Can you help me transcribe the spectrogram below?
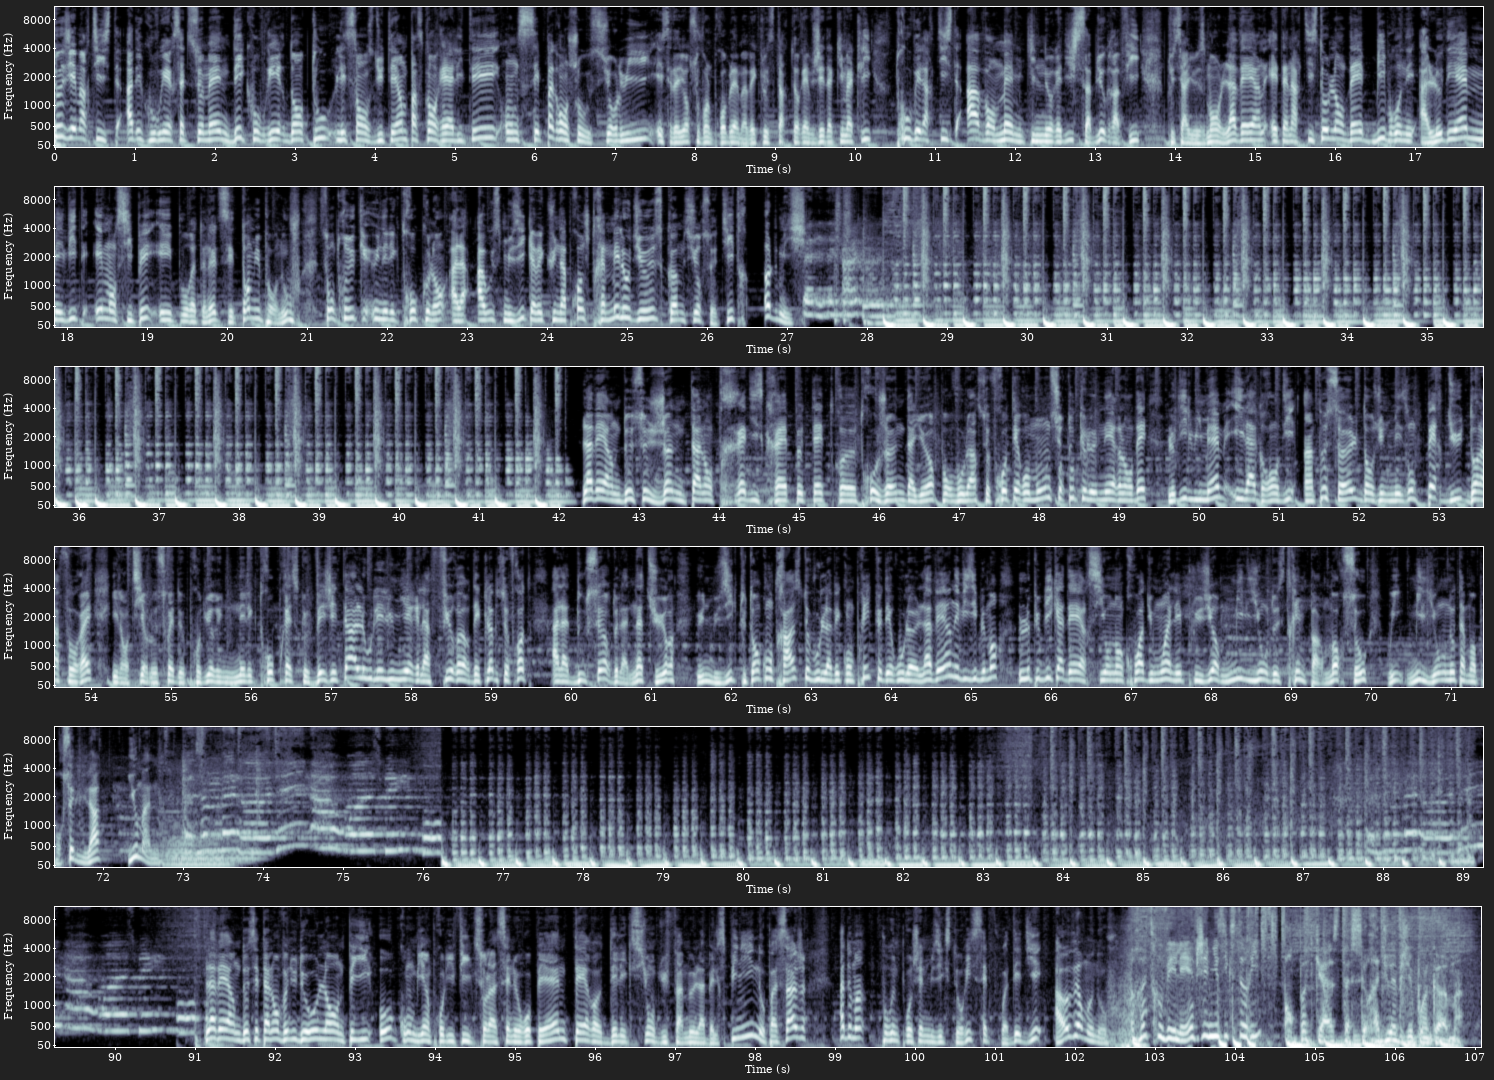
Deuxième artiste à découvrir cette semaine, découvrir dans tous les sens du terme, parce qu'en réalité, on ne sait pas grand chose sur lui, et c'est d'ailleurs souvent le problème avec le starter FG d'Akimatli, trouver l'artiste avant même qu'il ne rédige sa biographie. Plus sérieusement, Laverne est un artiste hollandais biberonné à l'EDM, mais vite émancipé, et pour être honnête, c'est tant mieux pour nous. Son truc, une électro collant à la house music avec une approche très mélodieuse, comme sur ce titre, Me. Laverne de ce jeune talent très discret, peut-être euh, trop jeune d'ailleurs pour vouloir se frotter au monde, surtout que le néerlandais le dit lui-même, il a grandi un peu seul dans une maison perdue dans la forêt. Il en tire le souhait de produire une électro presque végétale où les lumières et la fureur des clubs se frottent à la douceur de la nature. Une musique tout en contraste, vous l'avez compris, que déroule Laverne et visiblement le public adhère si on en croit du moins les plusieurs millions de streams par morceau. Oui, millions notamment pour celui-là. Human. Laverne de ses talents venus de Hollande, pays ô combien prolifique sur la scène européenne, terre d'élection du fameux label Spinning, au passage. À demain pour une prochaine Music Story, cette fois dédiée à Overmono. Retrouvez les FG Music Story En podcast sur radiofg.com.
